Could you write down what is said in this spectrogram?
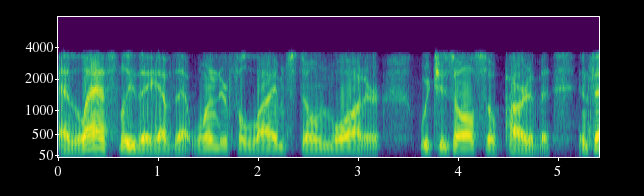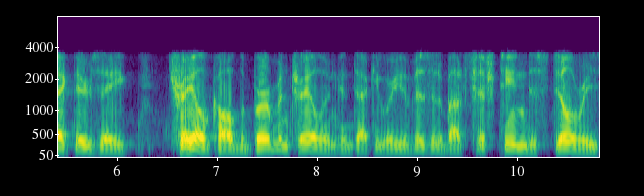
And lastly, they have that wonderful limestone water, which is also part of it. In fact, there's a trail called the Bourbon Trail in Kentucky where you visit about 15 distilleries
